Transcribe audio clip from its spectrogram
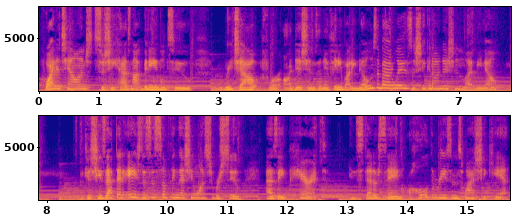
quite a challenge, so she has not been able to reach out for auditions. And if anybody knows about ways that she can audition, let me know. Because she's at that age, this is something that she wants to pursue as a parent. Instead of saying all the reasons why she can't,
